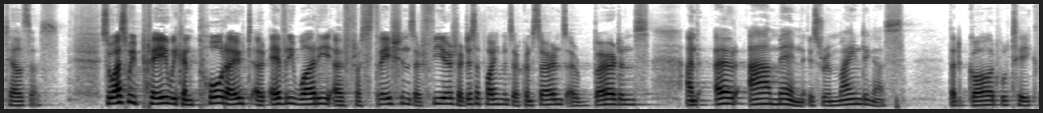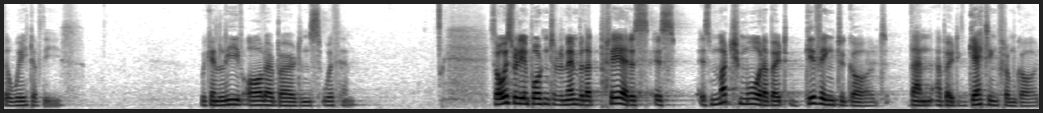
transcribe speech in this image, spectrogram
tells us. So as we pray, we can pour out our every worry, our frustrations, our fears, our disappointments, our concerns, our burdens, and our Amen is reminding us that God will take the weight of these. We can leave all our burdens with Him. It's always really important to remember that prayer is, is, is much more about giving to God than about getting from God.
